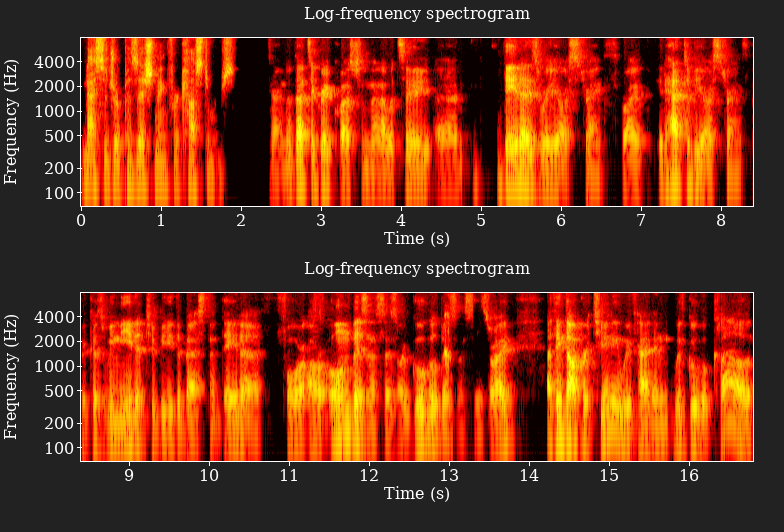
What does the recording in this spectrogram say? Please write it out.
message or positioning for customers? Yeah, no, that's a great question. And I would say uh, data is really our strength, right? It had to be our strength because we needed to be the best in data for our own businesses, our Google businesses, right? I think the opportunity we've had in with Google Cloud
